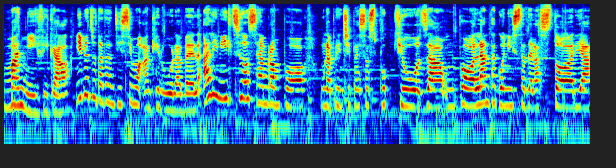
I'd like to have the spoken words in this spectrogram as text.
magnifica. Mi è piaciuta tantissimo anche Lulabel. All'inizio sembra un po' una principessa spocchiosa, un po' l'antagonista della storia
